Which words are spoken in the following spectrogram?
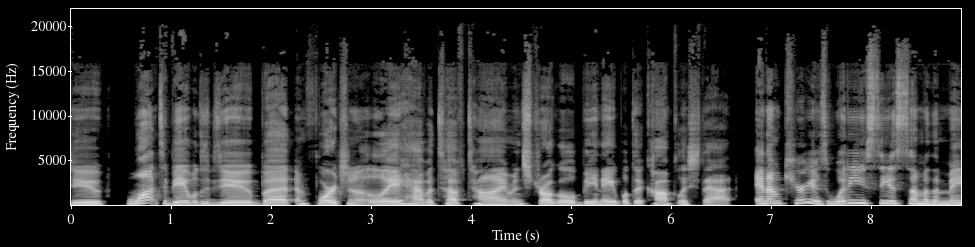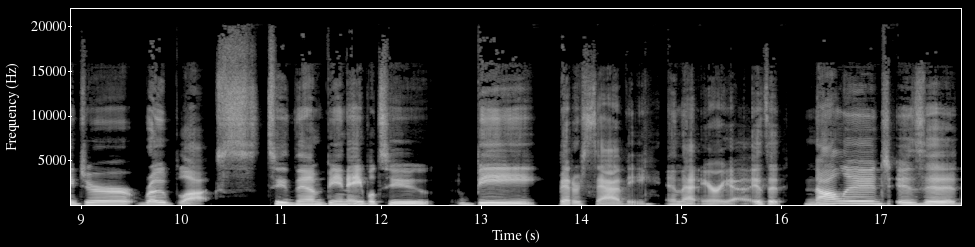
to want to be able to do, but unfortunately have a tough time and struggle being able to accomplish that. And I'm curious, what do you see as some of the major roadblocks to them being able to be better savvy in that area? Is it knowledge? Is it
